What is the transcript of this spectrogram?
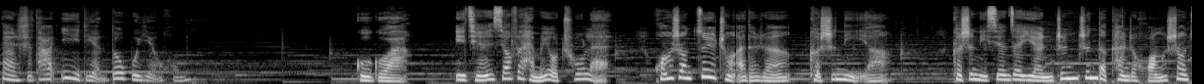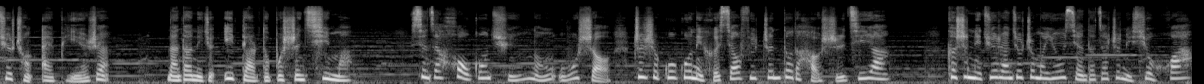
但是他一点都不眼红。姑姑啊，以前萧妃还没有出来，皇上最宠爱的人可是你呀。可是你现在眼睁睁地看着皇上去宠爱别人。难道你就一点都不生气吗？现在后宫群龙无首，正是姑姑你和萧妃争斗的好时机呀。可是你居然就这么悠闲的在这里绣花。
